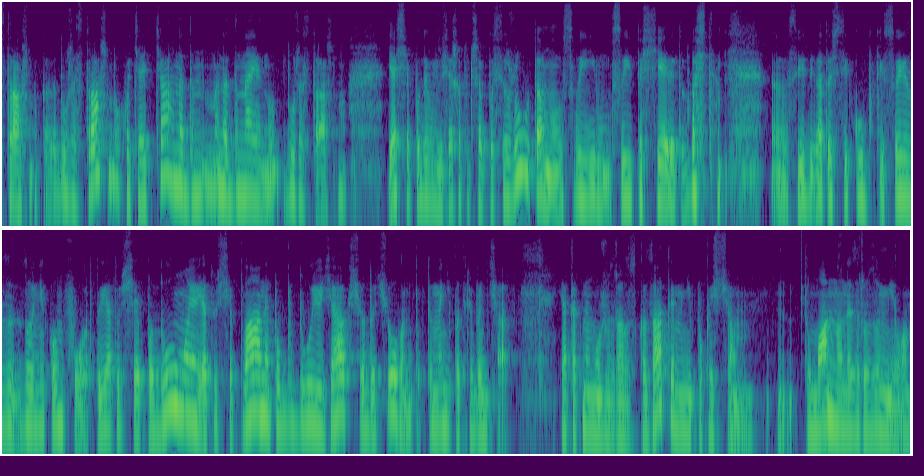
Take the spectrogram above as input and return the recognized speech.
Страшно, каже, дуже страшно, хоча й тягне до мене до неї, ну, дуже страшно. Я ще подивлюся, я ще тут ще посижу там у своїй, в своїй пещері, тут бачите, е, в своїй дев'яточці кубки, в своїй зоні комфорту. Я тут ще подумаю, я тут ще плани побудую, як, що, до чого. Ну, тобто мені потрібен час. Я так не можу зразу сказати, мені поки що туманно, незрозуміло.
